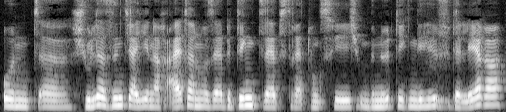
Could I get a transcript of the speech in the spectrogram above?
Und äh, Schüler sind ja je nach Alter nur sehr bedingt selbstrettungsfähig und benötigen die Hilfe der Lehrer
